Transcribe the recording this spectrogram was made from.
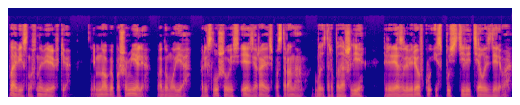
повиснув на веревке. «Немного пошумели», — подумал я, прислушиваясь и озираясь по сторонам. Быстро подошли, перерезали веревку и спустили тело с дерева.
